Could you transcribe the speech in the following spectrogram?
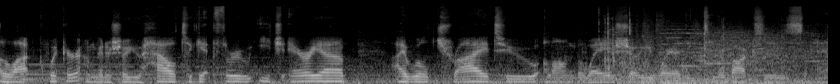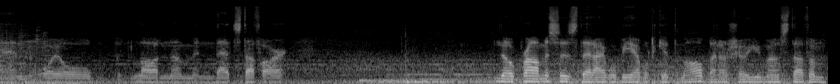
a lot quicker. I'm going to show you how to get through each area. I will try to, along the way, show you where the tinder boxes and oil, laudanum, and that stuff are no promises that I will be able to get them all, but I'll show you most of them.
